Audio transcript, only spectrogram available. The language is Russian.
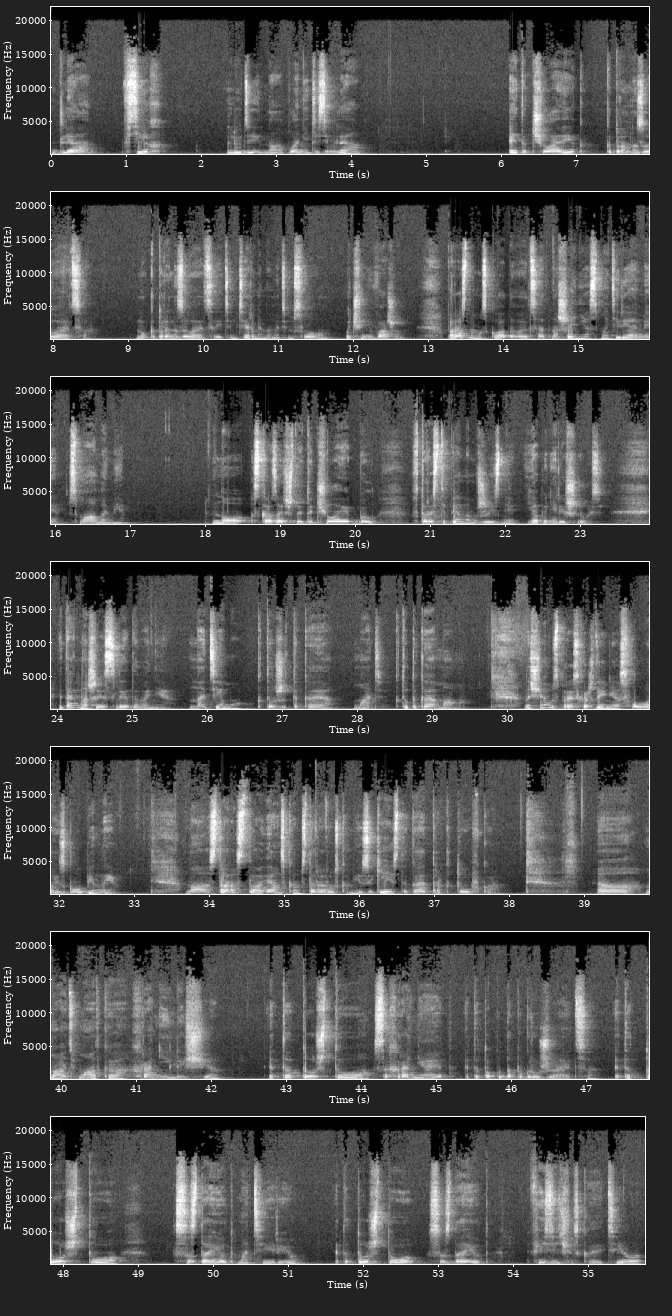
Для всех людей на планете Земля этот человек, которым называется ну, который называется этим термином, этим словом, очень важен. По-разному складываются отношения с матерями, с мамами. Но сказать, что этот человек был второстепенным в жизни, я бы не решилась. Итак, наше исследование на тему «Кто же такая мать?», «Кто такая мама?». Начнем с происхождения слова, из глубины. На старославянском, старорусском языке есть такая трактовка – мать, матка, хранилище – это то, что сохраняет, это то, куда погружается, это то, что создает материю, это то, что создает физическое тело,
